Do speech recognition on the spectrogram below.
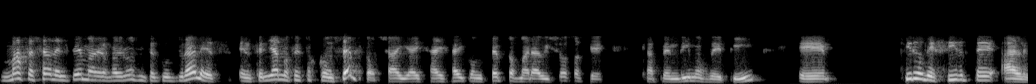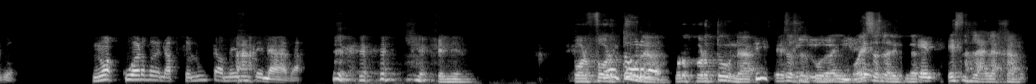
más allá del tema de los matrimonios interculturales, enseñarnos estos conceptos. Ya hay, hay, conceptos maravillosos que, aprendimos de ti. Eh, quiero decirte algo. No acuerdo en absolutamente ah. nada. Genial. Por fortuna, por fortuna, eso es el judaísmo, eso es la literatura, esa es la alhaja.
